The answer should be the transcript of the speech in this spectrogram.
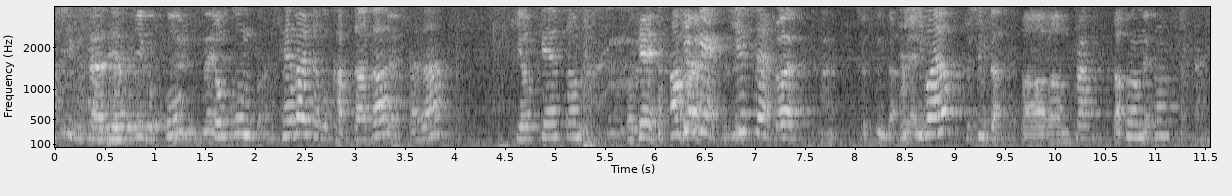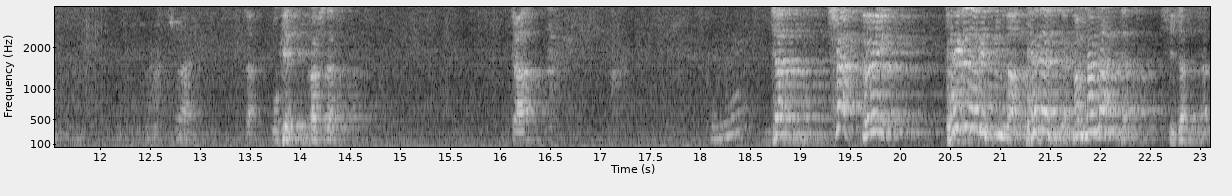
씩 웃어야 돼요. 씩 웃고, 조금 세 발자국 갔다가, 자자. 귀엽게 점프. 오케이. 아, 오케이, 오케이. 이해했어요. 좋아요. 좋습니다. 다시 입어요? 좋습니다. 빠밤, 빠밤. 네. 좋아요. 자, 오케이. 갑시다. 자, 자, 자, 저희 하겠습니다. 퇴근했습니다. 감사합니다. 자, 시작. 자.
